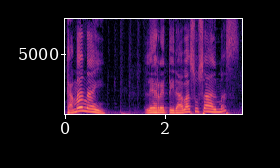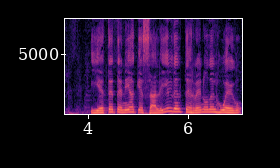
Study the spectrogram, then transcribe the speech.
Camán ahí, le retiraba sus almas y éste tenía que salir del terreno del juego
